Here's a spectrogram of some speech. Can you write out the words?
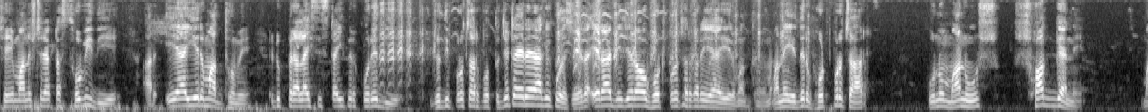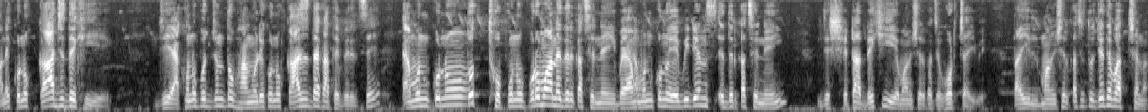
সেই মানুষটার একটা ছবি দিয়ে আর এআই এর মাধ্যমে একটু প্যারালাইসিস টাইপের করে দিয়ে যদি প্রচার করতো, যেটা এরা আগে করেছে, এরা এরা নিজেরাও ভোট প্রচার করে এআই এর মাধ্যমে। মানে এদের ভোট প্রচার কোনো মানুষ সজ্ঞানে মানে কোনো কাজ দেখিয়ে যে এখনও পর্যন্ত ভাঙড়ে কোনো কাজ দেখাতে পেরেছে, এমন কোনো তথ্য, কোনো প্রমাণ এদের কাছে নেই বা এমন কোনো এভিডেন্স এদের কাছে নেই যে সেটা দেখিয়ে মানুষের কাছে ভোট চাইবে। তাই মানুষের কাছে তো যেতে পারছে না।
